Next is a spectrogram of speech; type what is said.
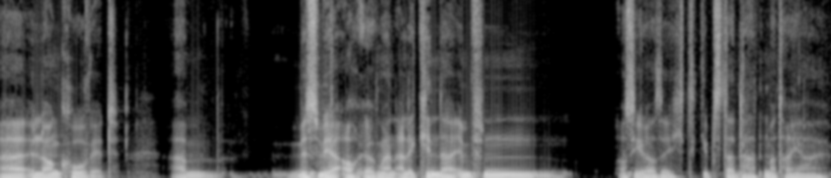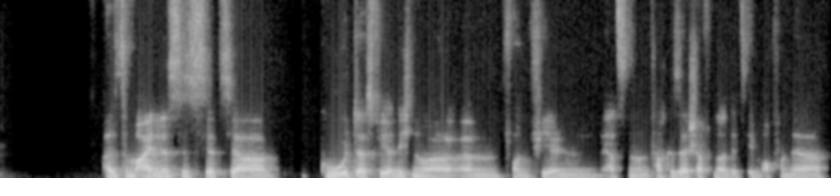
äh, Long-Covid. Ähm, müssen wir auch irgendwann alle Kinder impfen aus Ihrer Sicht? Gibt es da Datenmaterial? Also zum einen ist es jetzt ja gut, dass wir nicht nur ähm, von vielen Ärzten und Fachgesellschaften, sondern jetzt eben auch von der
